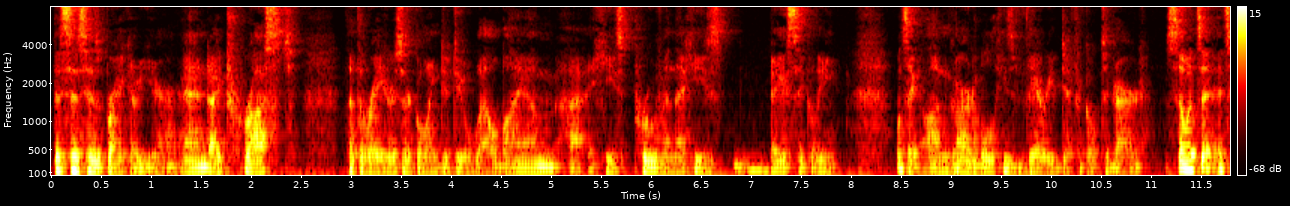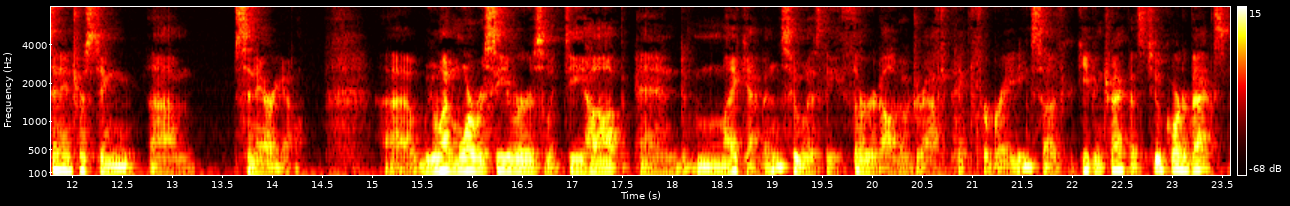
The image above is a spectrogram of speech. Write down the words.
This is his breakout year, and I trust that the Raiders are going to do well by him. Uh, he's proven that he's basically, let's say, unguardable. He's very difficult to guard. So it's a, it's an interesting um, scenario. Uh, we went more receivers with D Hop and Mike Evans, who was the third auto draft picked for Brady. So if you're keeping track, that's two quarterbacks.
